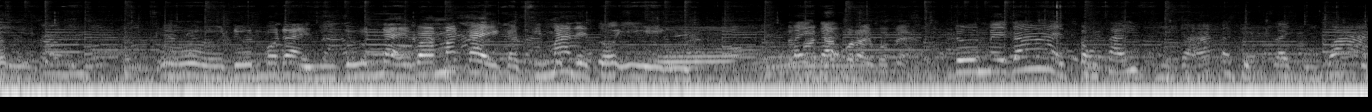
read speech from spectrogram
บเออเดินบ่ได้นี่เดินได้ว่ามาไกลกับสิมาได้ตัวเองไปไปกักันนเมื่อไหร่บ่แม่ เดินไม่ได้ต้องใช้สีขาตะจุกอะไรอยู่บ้าน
